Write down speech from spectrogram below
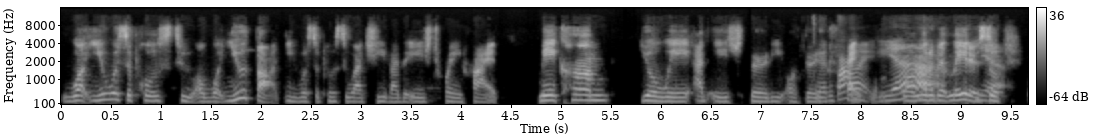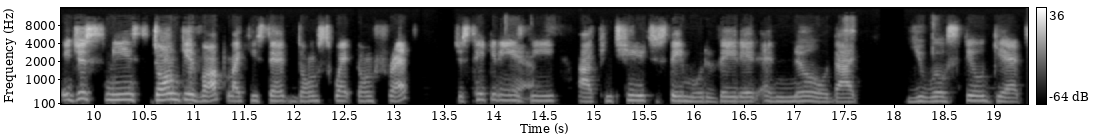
what you were supposed to or what you thought you were supposed to achieve at the age 25 may come your way at age 30 or 35 yeah. or a little bit later yeah. so it just means don't give up like you said don't sweat don't fret just take it easy uh, continue to stay motivated and know that you will still get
